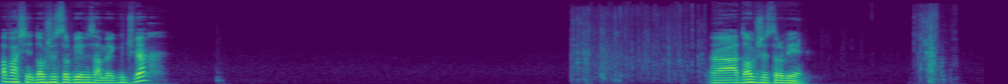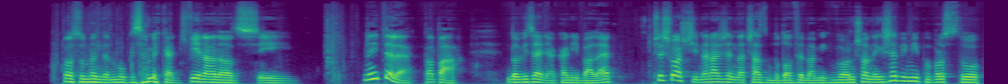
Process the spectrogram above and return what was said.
A właśnie, dobrze zrobiłem zamek w drzwiach? A, dobrze zrobiłem. Po prostu będę mógł zamykać drzwi na noc i... No i tyle, papa. Pa. Do widzenia, kanibale. W przyszłości, na razie na czas budowy mam ich wyłączonych, żeby mi po prostu...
